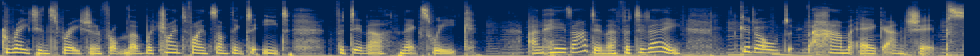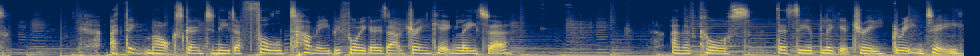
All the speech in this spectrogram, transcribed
great inspiration from them. We're trying to find something to eat for dinner next week. And here's our dinner for today good old ham, egg, and chips. I think Mark's going to need a full tummy before he goes out drinking later. And of course, there's the obligatory green tea.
